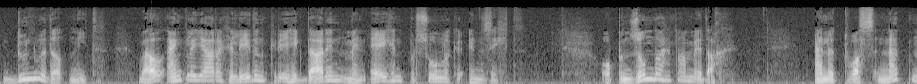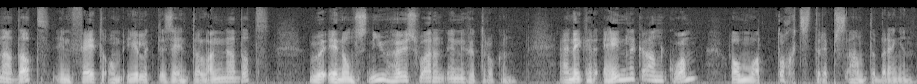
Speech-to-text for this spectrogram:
doen we dat niet? Wel, enkele jaren geleden kreeg ik daarin mijn eigen persoonlijke inzicht. Op een zondagnamiddag. En het was net nadat, in feite om eerlijk te zijn te lang nadat, we in ons nieuw huis waren ingetrokken, en ik er eindelijk aan kwam om wat tochtstrips aan te brengen,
